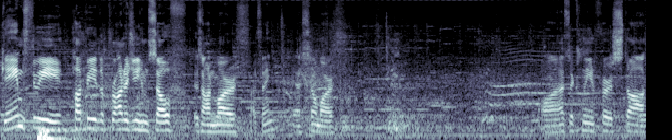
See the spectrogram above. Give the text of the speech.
Game 3, Puppeh the Prodigy himself is on Marth, I think. Yeah, still Marth. Oh, that's a clean first stock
